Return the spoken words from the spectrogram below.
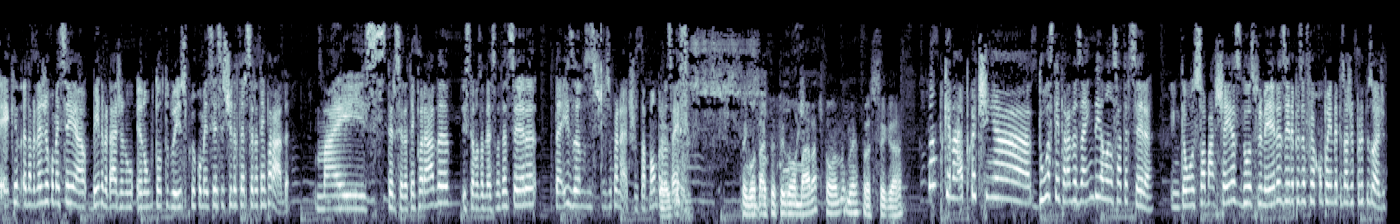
É que, na verdade, eu comecei a. Bem, na verdade, eu não, eu não tô tudo isso porque eu comecei a assistir a terceira temporada. Mas. Terceira temporada, estamos na décima terceira, 10 anos assistindo Supernatural, tá bom pra É, vocês? Sem contar que você fez uma maratona, né, pra chegar. Não, porque na época tinha duas temporadas ainda ia lançar a terceira. Então eu só baixei as duas primeiras e depois eu fui acompanhando episódio por episódio.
